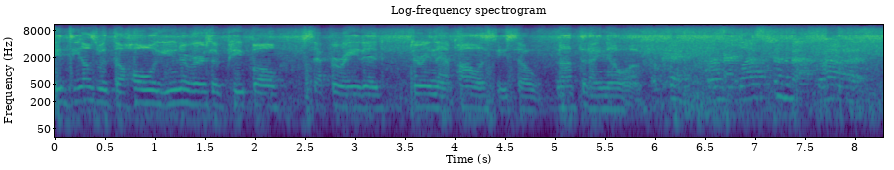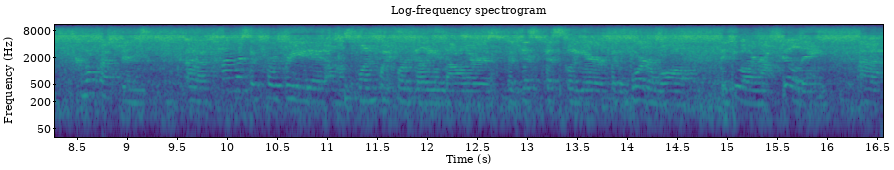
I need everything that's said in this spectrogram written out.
It deals with the whole universe of people separated during that policy, so not that I know of. Okay. All right. Last the back. Uh, couple questions. Uh, Congress appropriated almost $1.4 billion for this fiscal year for the border wall that you all are not building. Uh,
